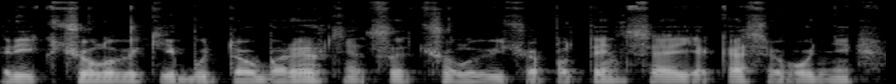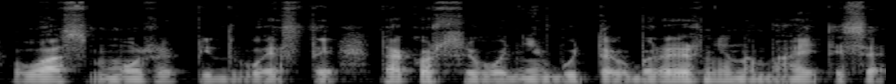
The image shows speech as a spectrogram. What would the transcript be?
рік. Чоловіки, будьте обережні, це чоловіча потенція, яка сьогодні вас може підвести. Також сьогодні будьте обережні, намагайтеся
